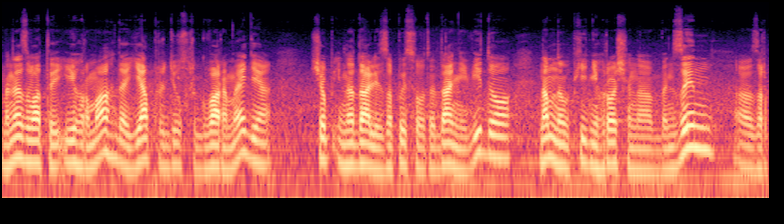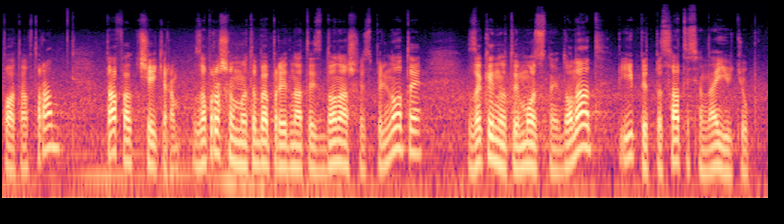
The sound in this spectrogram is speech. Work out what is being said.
Мене звати Ігор Магда, я продюсер Гвара Медіа. Щоб і надалі записувати дані відео, нам необхідні гроші на бензин, зарплати зарплата авторам та фактчекерам. Запрошуємо тебе приєднатися до нашої спільноти, закинути моцний донат і підписатися на YouTube.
